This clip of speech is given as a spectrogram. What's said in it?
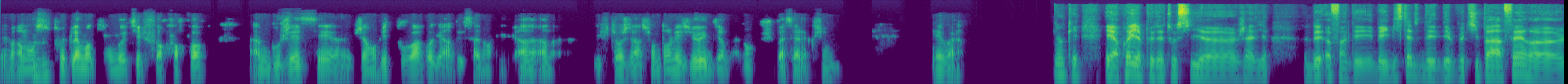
vraiment ce mmh truc-là, moi qui me motive fort, fort, fort à me bouger, c'est euh, j'ai envie de pouvoir regarder ça dans les, les, futures générations dans les yeux et dire bah non, je suis passé à l'action. Et voilà. Ok. Et après, il y a peut-être aussi, euh, j'allais dire, des, enfin des baby steps, des, des petits pas à faire, euh,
